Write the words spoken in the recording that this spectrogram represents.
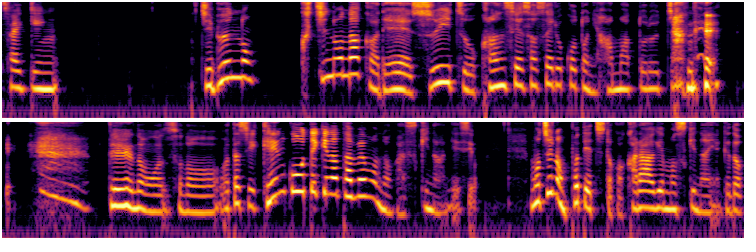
最近自分の口の中でスイーツを完成させることにハマっとるっちゃんねっていうのもその私健康的な食べ物が好きなんですよ。もちろんポテチとか唐揚げも好きなんやけど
